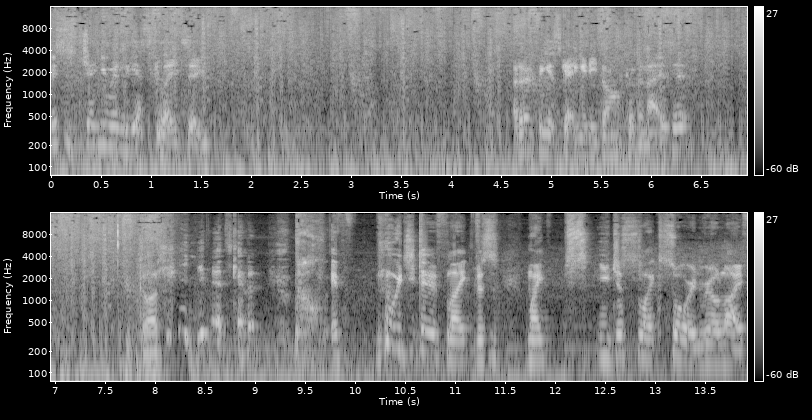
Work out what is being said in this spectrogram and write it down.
This is genuinely escalating. I don't think it's getting any darker than that, is it? Good god. yeah, it's gonna. If, what would you do if, like, this, my, you just, like, saw in real life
